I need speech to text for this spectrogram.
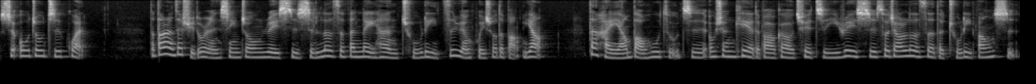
是欧洲之冠。那当然，在许多人心中，瑞士是垃圾分类和处理资源回收的榜样。但海洋保护组织 Ocean Care 的报告却质疑瑞士塑胶垃圾的处理方式。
